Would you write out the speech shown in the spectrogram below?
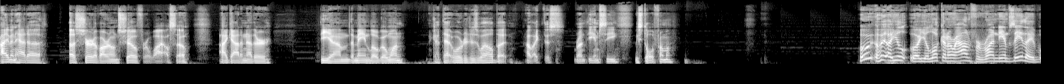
I haven't had a, a shirt of our own show for a while. So I got another the um the main logo one. I got that ordered as well, but I like this Run DMC. We stole it from them. Who, who are you? Are you looking around for Run DMC? They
